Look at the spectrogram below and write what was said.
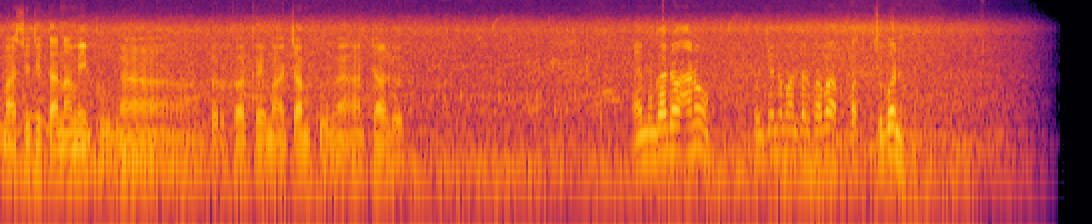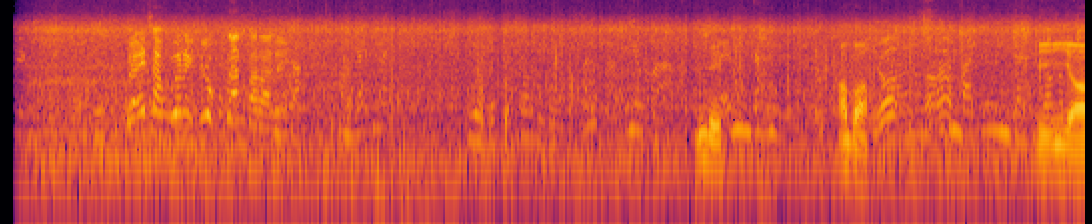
Masih ditanami bunga. Berbagai macam bunga ada lur. Ayo munggah dong anu kunci mantar bapak. Jebun. Baik sabun yang jeruk peran parane. Hindi. Apa? Iya,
